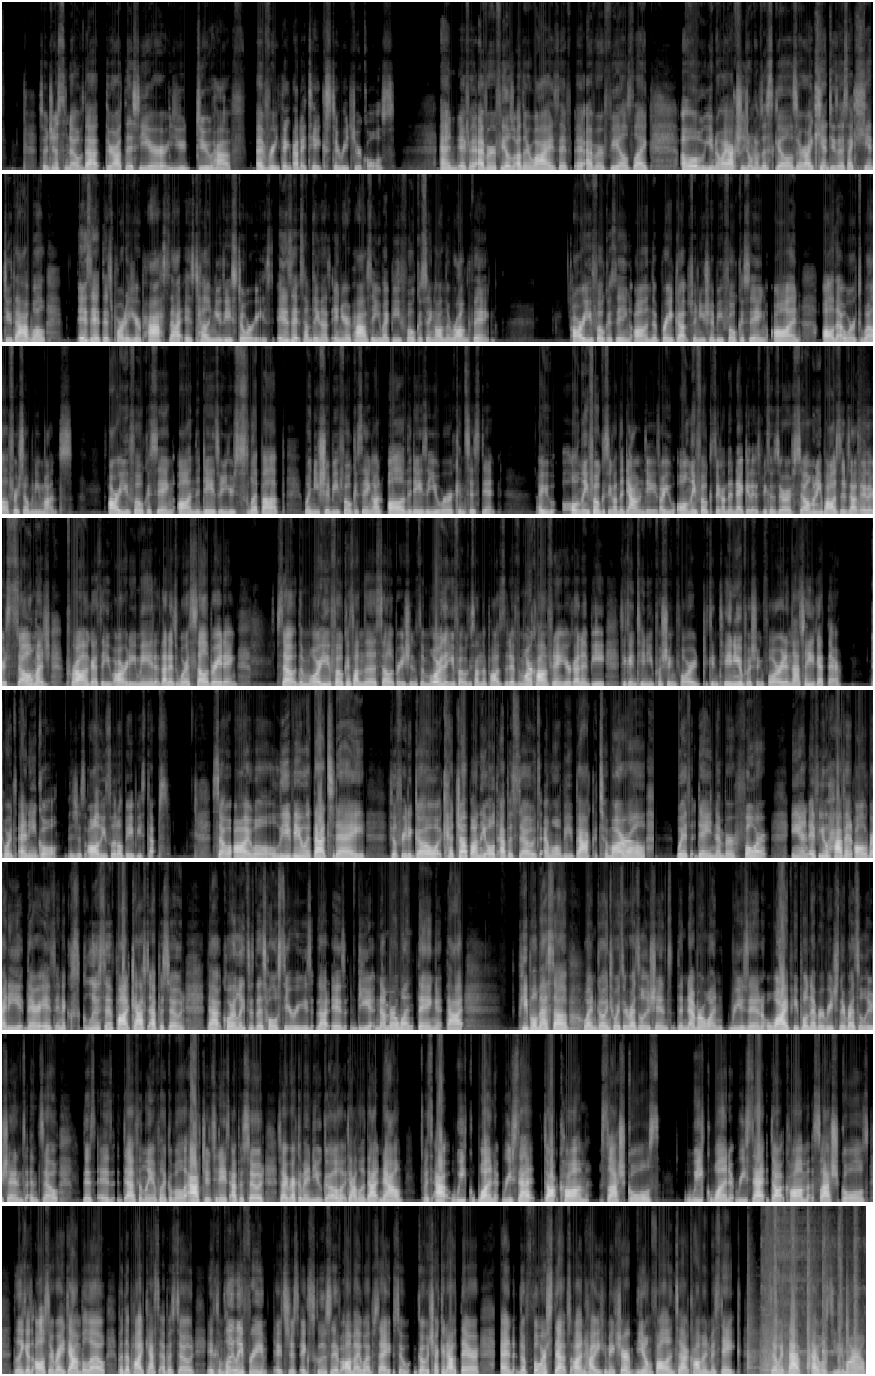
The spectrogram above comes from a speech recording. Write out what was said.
So just know that throughout this year, you do have everything that it takes to reach your goals. And if it ever feels otherwise, if it ever feels like, oh, you know, I actually don't have the skills or I can't do this, I can't do that, well, is it this part of your past that is telling you these stories? Is it something that's in your past that you might be focusing on the wrong thing? Are you focusing on the breakups when you should be focusing on all that worked well for so many months? Are you focusing on the days when you slip up when you should be focusing on all of the days that you were consistent? Are you only focusing on the down days? Are you only focusing on the negatives? Because there are so many positives out there. There's so much progress that you've already made that is worth celebrating. So, the more you focus on the celebrations, the more that you focus on the positive, the more confident you're going to be to continue pushing forward, to continue pushing forward. And that's how you get there towards any goal, is just all these little baby steps. So, I will leave you with that today. Feel free to go catch up on the old episodes, and we'll be back tomorrow with day number four. And if you haven't already, there is an exclusive podcast episode that correlates with this whole series. That is the number one thing that people mess up when going towards their resolutions, the number one reason why people never reach their resolutions. And so this is definitely applicable after today's episode. So I recommend you go download that now. It's at week1reset.com slash goals. Week1reset.com slash goals. The link is also right down below, but the podcast episode is completely free. It's just exclusive on my website. So go check it out there and the four steps on how you can make sure you don't fall into that common mistake. So, with that, I will see you tomorrow.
